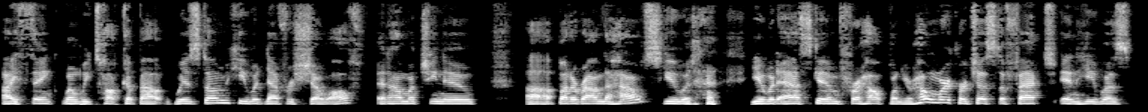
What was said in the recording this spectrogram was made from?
I think when we talk about wisdom, he would never show off at how much he knew. Uh, but around the house, you would you would ask him for help on your homework or just a fact, and he was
